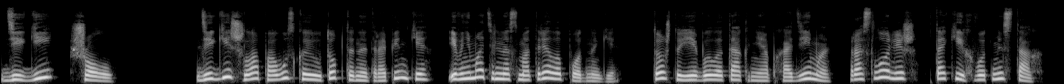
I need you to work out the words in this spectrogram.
Диги шел. Диги шла по узкой утоптанной тропинке и внимательно смотрела под ноги. То, что ей было так необходимо, росло лишь в таких вот местах,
